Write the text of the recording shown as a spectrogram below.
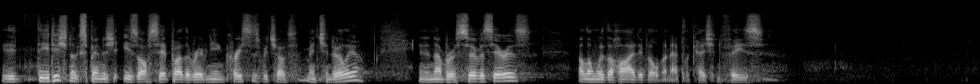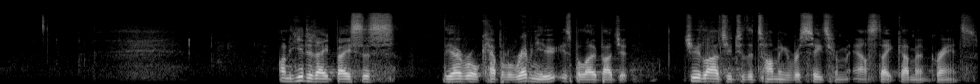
The additional expenditure is offset by the revenue increases, which I've mentioned earlier, in a number of service areas, along with the higher development application fees. On a year-to-date basis, the overall capital revenue is below budget, due largely to the timing of receipts from our state government grants.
